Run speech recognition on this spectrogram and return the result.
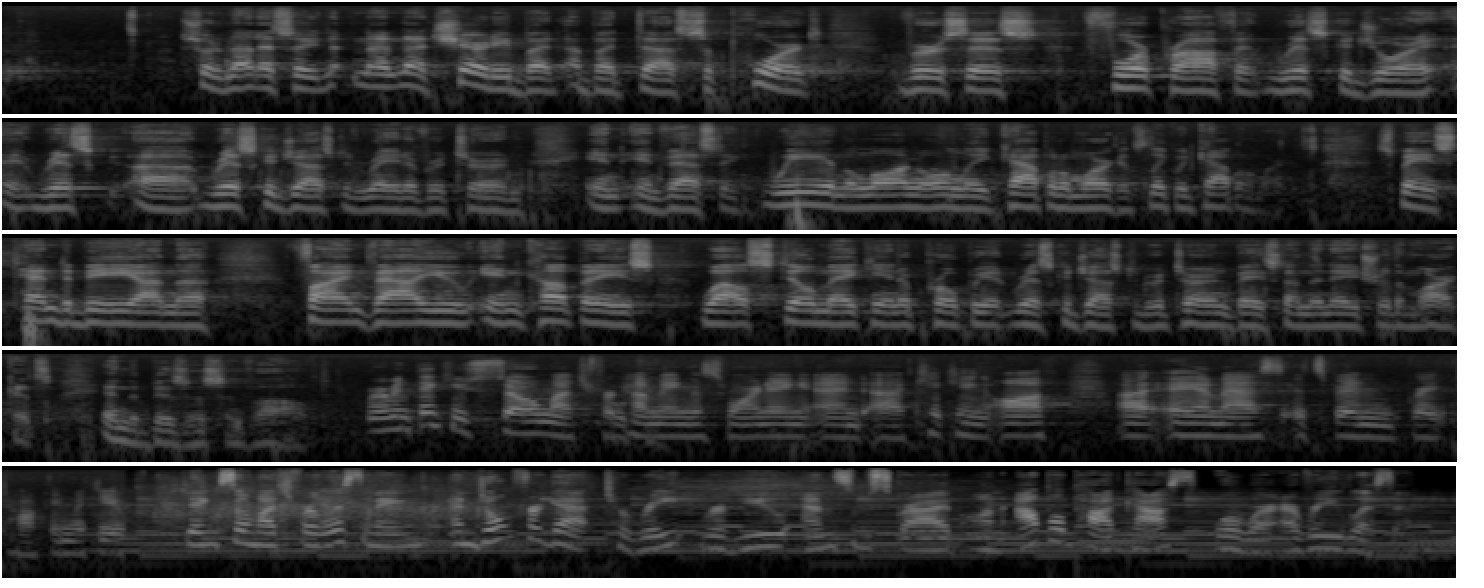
sort of not necessarily, not, not charity, but, but uh, support versus for-profit risk, risk, uh, risk-adjusted rate of return in investing. We in the long-only capital markets, liquid capital markets space tend to be on the find value in companies while still making an appropriate risk-adjusted return based on the nature of the markets and the business involved. Reuben, thank you so much for okay. coming this morning and uh, kicking off uh, AMS. It's been great talking with you. Thanks so much for listening. And don't forget to rate, review, and subscribe on Apple Podcasts or wherever you listen.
